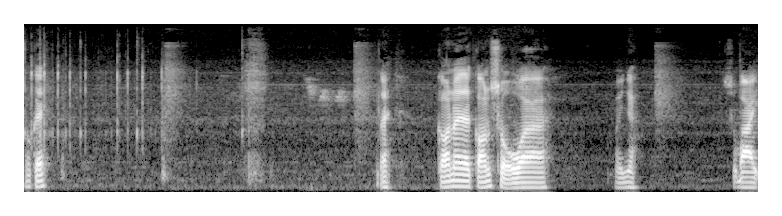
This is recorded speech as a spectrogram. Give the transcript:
Ok. đây con này là con số à, vậy nha số 7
